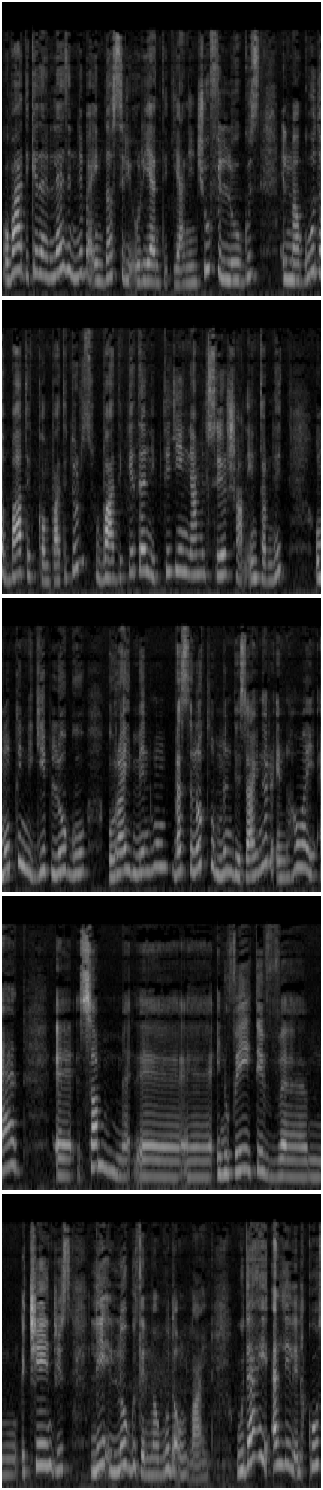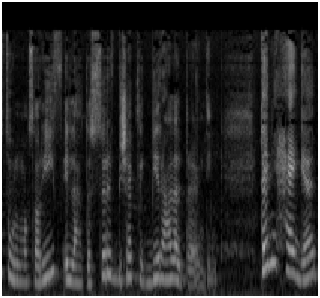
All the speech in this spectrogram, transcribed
وبعد كده لازم نبقى industry oriented يعني نشوف ال logos الموجودة ببعض ال competitors وبعد كده نبتدي نعمل search على الإنترنت وممكن نجيب لوجو قريب منهم بس نطلب من designer إن هو ي add some innovative changes لل logos الموجودة اونلاين وده هيقلل ال cost والمصاريف اللي هتصرف بشكل كبير على ال branding تاني حاجة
